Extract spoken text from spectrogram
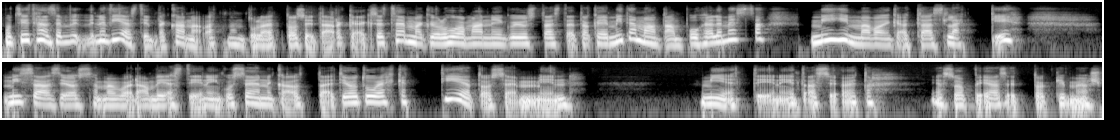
Mutta sittenhän se, ne viestintäkanavat ne tulee tosi tärkeäksi. Et sen mä kyllä huomaan niinku just tästä, että okei, mitä mä otan puhelimessa, mihin mä voin käyttää Slackia, missä asioissa me voidaan viestiä niinku sen kautta, että joutuu ehkä tietoisemmin miettiä niitä asioita ja sopia sitten toki myös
